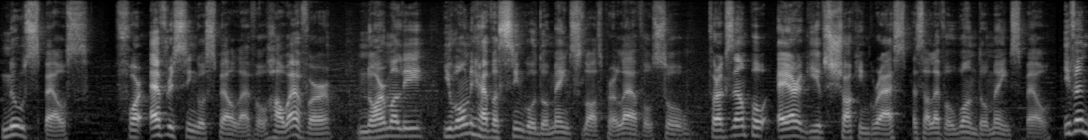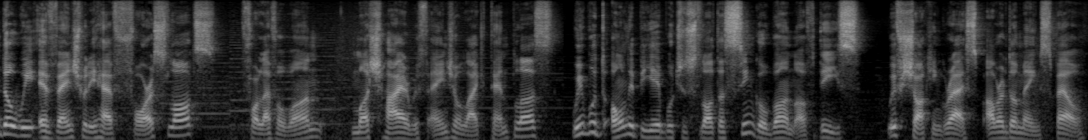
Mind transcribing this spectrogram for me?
new spells for every single spell level. However, normally you only have a single domain slot per level, so for example, Air gives Shocking Grasp as a level 1 domain spell. Even though we eventually have 4 slots for level 1, much higher with Angel like 10 plus, we would only be able to slot a single one of these with Shocking Grasp, our domain spell.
